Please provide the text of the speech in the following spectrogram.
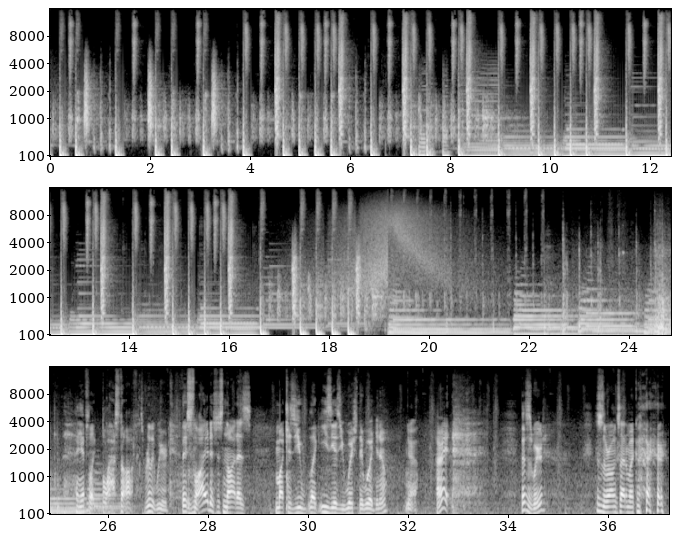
Really weird. They Mm-hmm. slide, it's just not as much as you, like easy as you wish they would, you know? Yeah. All right. This is weird. This is the wrong side of my car.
